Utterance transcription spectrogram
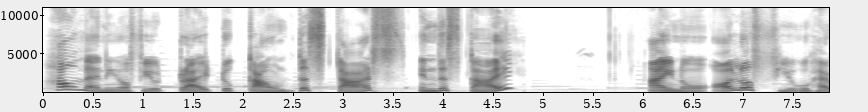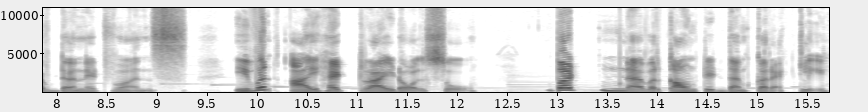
How many of you tried to count the stars in the sky? I know all of you have done it once. Even I had tried also, but never counted them correctly.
